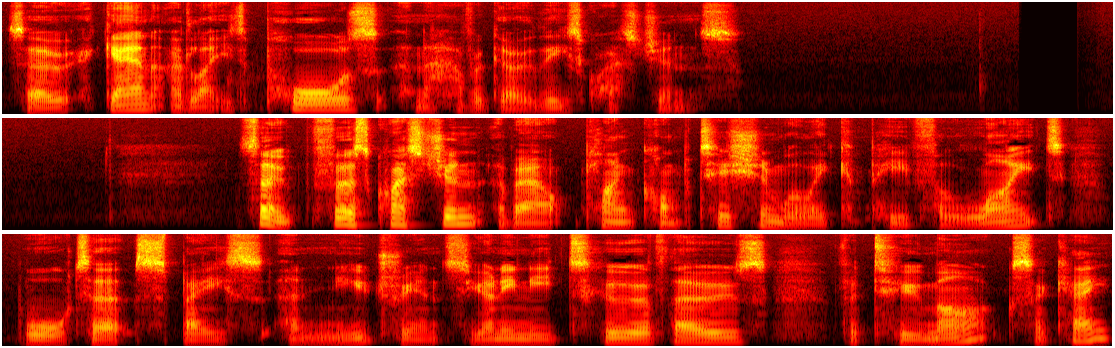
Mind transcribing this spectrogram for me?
So again, I'd like you to pause and have a go at these questions. So first question about plant competition. Will they compete for light, water, space and nutrients? You only need two of those for two marks, okay?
